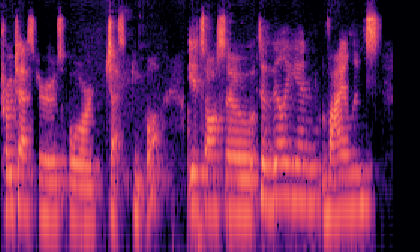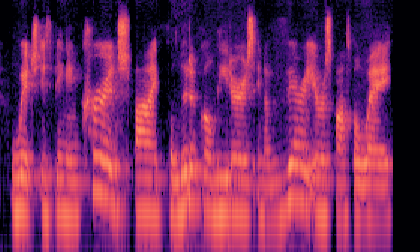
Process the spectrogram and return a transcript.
protesters or just people. It's also civilian violence, which is being encouraged by political leaders in a very irresponsible way.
